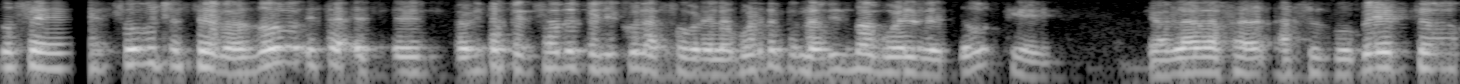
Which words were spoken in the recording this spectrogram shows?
no sé, son muchos temas, ¿no? Esta, este, ahorita pensando en películas sobre la muerte, pues la misma vuelve, ¿no? Que, que hablabas hace un momento.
